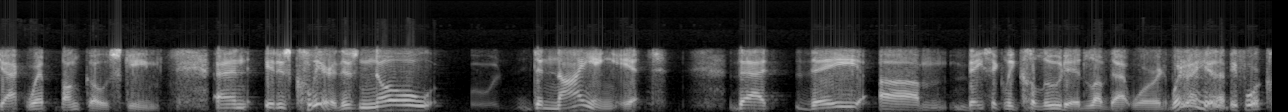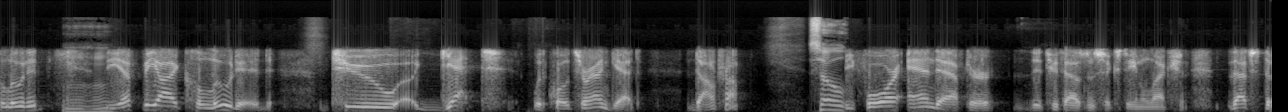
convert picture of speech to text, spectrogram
Jack Whip bunco scheme. And it is clear, there's no denying it, that they um, basically colluded. Love that word. Where did I hear that before? Colluded. Mm-hmm. The FBI colluded to get, with quotes around get, Donald Trump So, before and after the 2016 election. That's the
